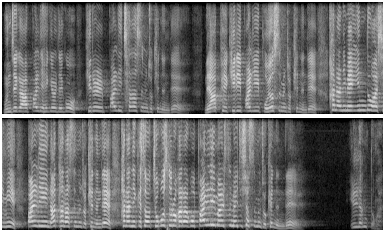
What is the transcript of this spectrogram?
문제가 빨리 해결되고 길을 빨리 찾았으면 좋겠는데 내 앞에 길이 빨리 보였으면 좋겠는데 하나님의 인도하심이 빨리 나타났으면 좋겠는데 하나님께서 저곳으로 가라고 빨리 말씀해 주셨으면 좋겠는데 1년 동안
